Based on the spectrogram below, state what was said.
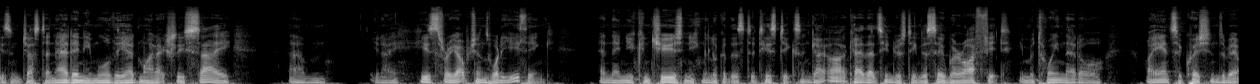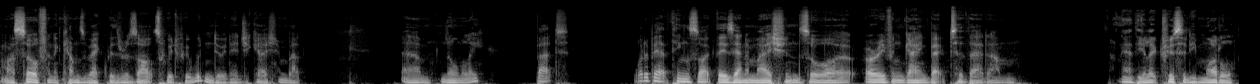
isn't just an ad anymore. The ad might actually say, um, you know, here's three options. What do you think? And then you can choose and you can look at the statistics and go, oh, okay, that's interesting to see where I fit in between that. Or I answer questions about myself and it comes back with results, which we wouldn't do in education, but um, normally. But what about things like these animations or, or even going back to that um, now the electricity model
